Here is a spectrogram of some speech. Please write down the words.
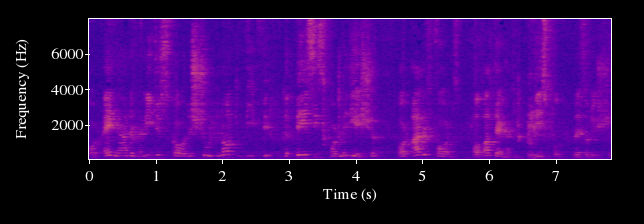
or any other religious code should not be the basis for mediation or other forms of alternative peaceful resolution.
